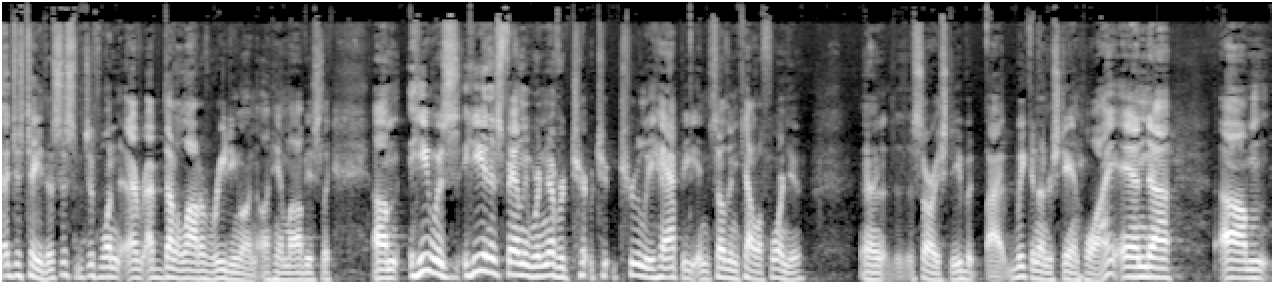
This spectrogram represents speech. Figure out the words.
I just tell you this. This is just one. I've done a lot of reading on, on him. Obviously, um, he was. He and his family were never tr- tr- truly happy in Southern California. Uh, sorry, Steve, but I, we can understand why. And uh, um,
